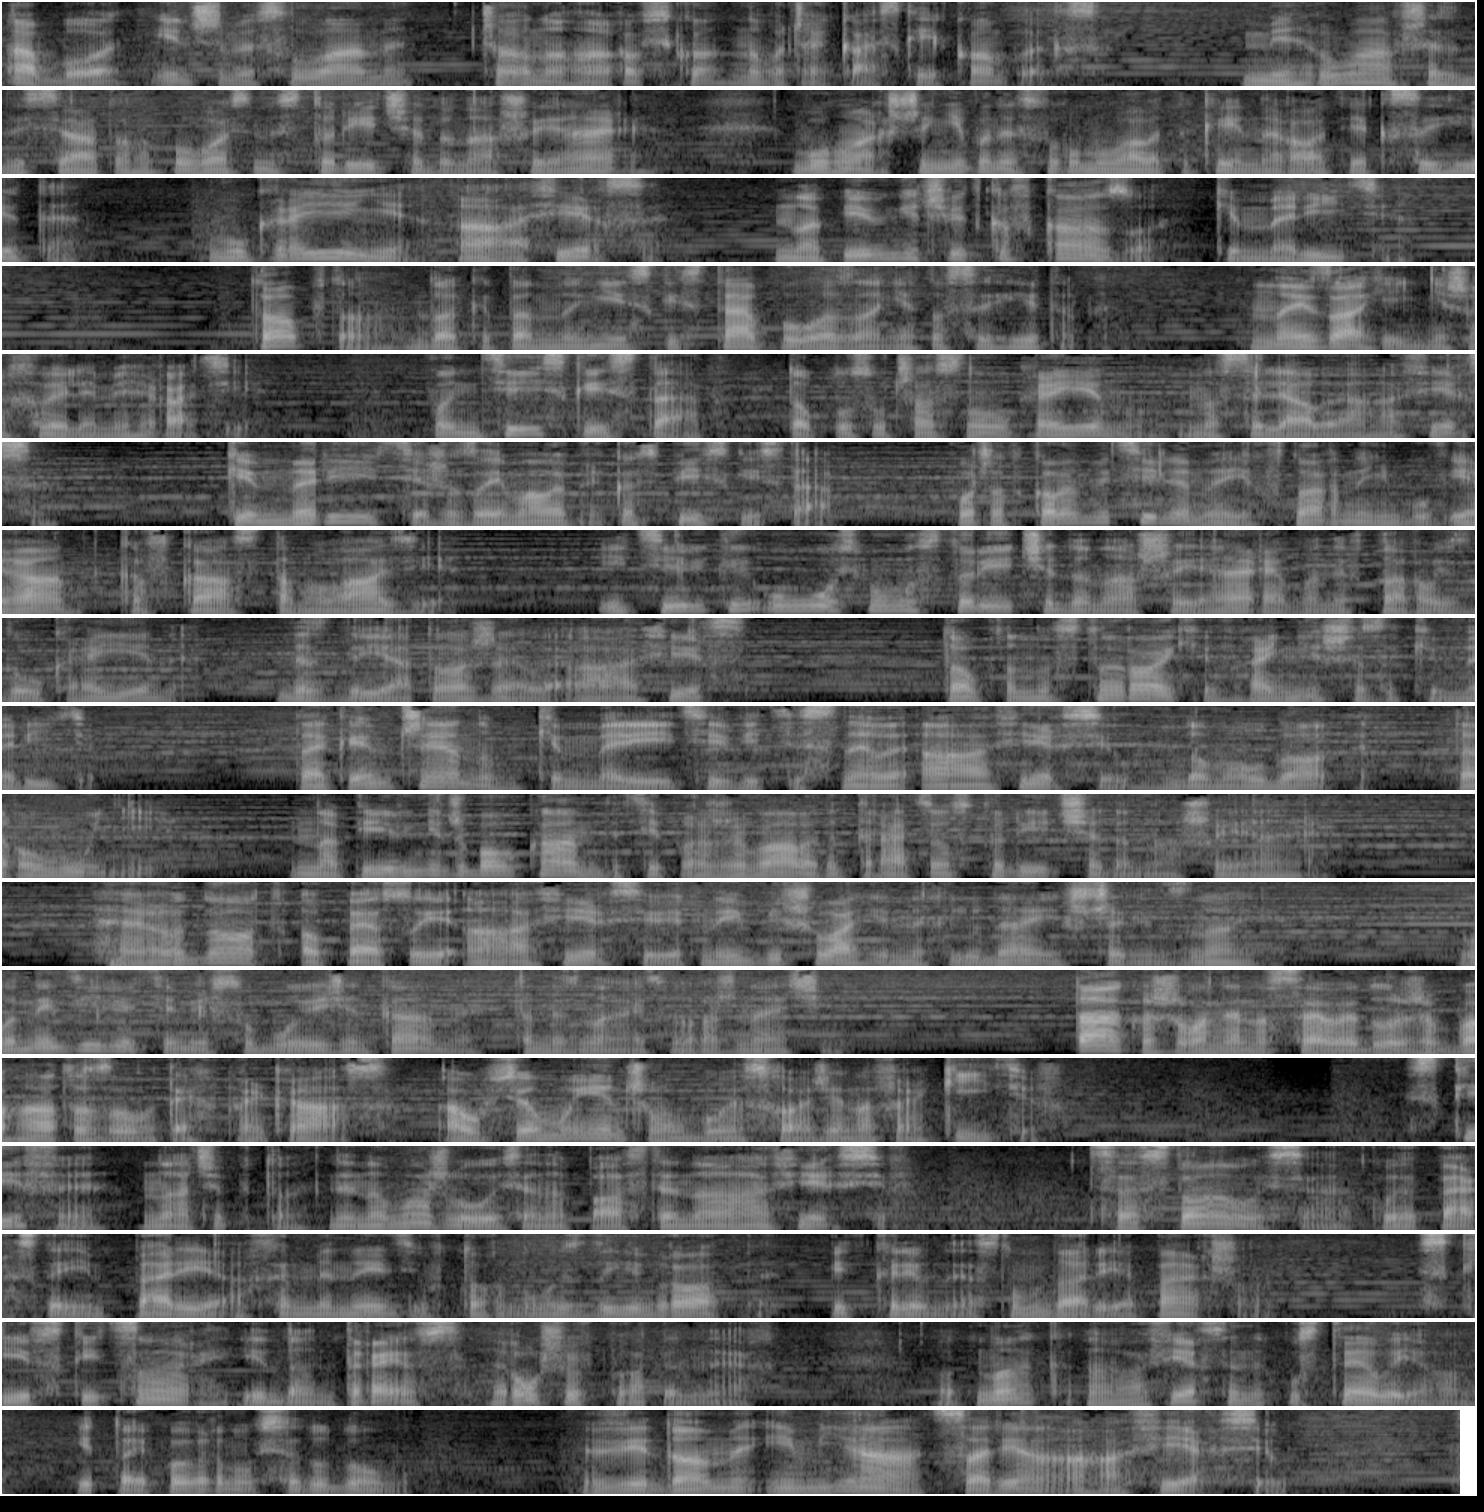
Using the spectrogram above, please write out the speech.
або, іншими словами, Чорногоровсько-Новочеркаський комплекс. Мігрувавши з 10 по 8 сторіччя до нашої ери, в Угорщині вони сформували такий народ, як сигіти, в Україні агафірси, на північ від Кавказу кіммерійці. Тобто, доки Паннонійський степ було зайнято сигітами, найзахідніша хвиля міграції. Понтійський степ, тобто сучасну Україну, населяли агафірси. Кіммерійці ж займали Прикаспійський степ. Початковими цілями їх вторгнень був Іран, Кавказ та Малазія. І тільки у 8 сторіччі до нашої ери вони вторглись до України, де з 9-го жили агафірси, тобто на 100 років раніше за кіммерійців. Таким чином, кіммерійці відтіснили агафірсів до Молдови та Румунії. На північ Балкан, де ці проживали до 3 століття до нашої ери. Геродот описує агафірсів як найбільш лагідних людей, що він знає. Вони діляться між собою жінками та не знають ворожнечі. Також вони носили дуже багато золотих прикрас, а у всьому іншому були схожі на фракійців. Скіфи, начебто, не наважувалися напасти на агафірсів. Це сталося, коли Перська імперія Ахеменидів вторгнулась до Європи під керівництвом Дарія І. Скіфський цар Ідан Трес рушив проти них, однак агафірси не пустили його, і той повернувся додому. Відоме ім'я царя агафірсів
